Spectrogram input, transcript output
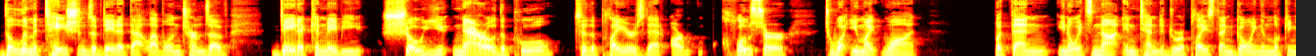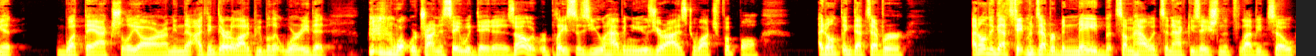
the limitations of data at that level in terms of data can maybe show you narrow the pool to the players that are closer to what you might want but then you know it's not intended to replace then going and looking at what they actually are i mean i think there are a lot of people that worry that what we're trying to say with data is oh it replaces you having to use your eyes to watch football i don't think that's ever I don't think that statement's ever been made, but somehow it's an accusation that's levied. So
